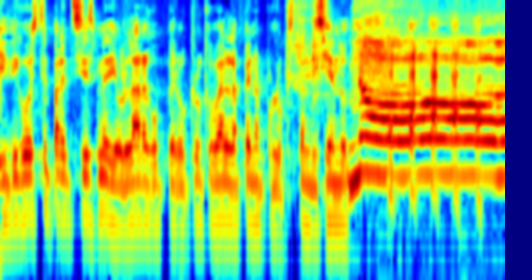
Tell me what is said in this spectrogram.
y digo, este paréntesis es medio largo, pero creo que vale la pena por lo que están diciendo. ¡No!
